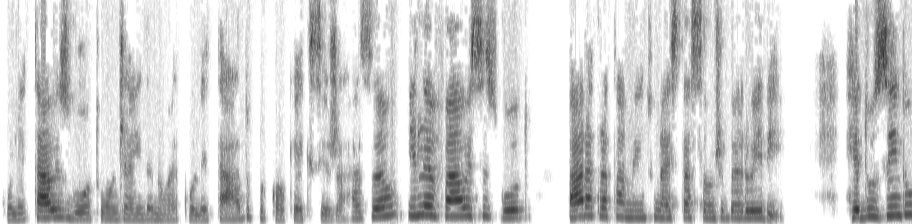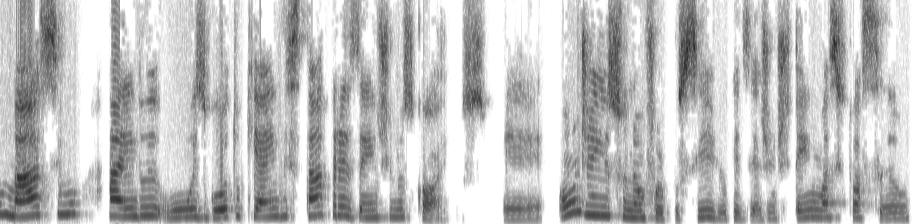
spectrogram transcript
Coletar o esgoto onde ainda não é coletado, por qualquer que seja a razão, e levar esse esgoto para tratamento na estação de Barueri, reduzindo o máximo ainda o esgoto que ainda está presente nos córregos. É, onde isso não for possível, quer dizer, a gente tem uma situação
